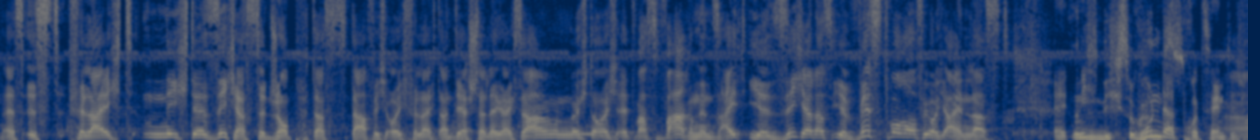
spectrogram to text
es ist vielleicht nicht der sicherste Job. Das darf ich euch vielleicht an der Stelle gleich sagen und möchte euch etwas warnen. Seid ihr sicher, dass ihr wisst, worauf ihr euch einlasst? Äh, nicht, Nicht so hundertprozentig Ah,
